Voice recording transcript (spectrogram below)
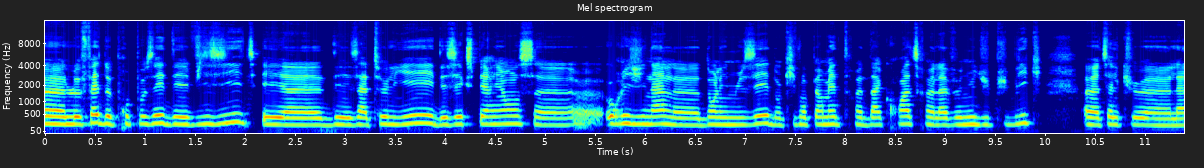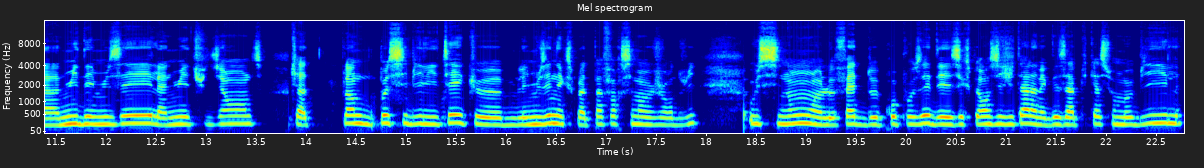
Euh, le fait de proposer des visites et euh, des ateliers des expériences euh, originales dans les musées, donc qui vont permettre d'accroître la venue du public, telles que la nuit des musées, la nuit étudiante, plein de possibilités que les musées n'exploitent pas forcément aujourd'hui. Ou sinon, le fait de proposer des expériences digitales avec des applications mobiles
